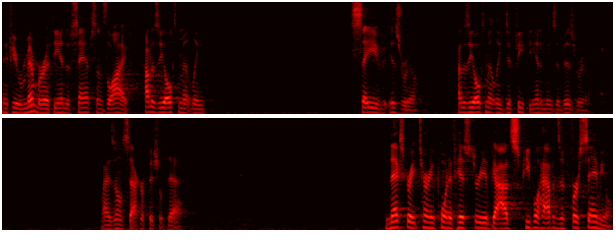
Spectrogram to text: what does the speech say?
And if you remember at the end of Samson's life, how does he ultimately save Israel? How does he ultimately defeat the enemies of Israel? By his own sacrificial death. next great turning point of history of God's people happens in 1 Samuel.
